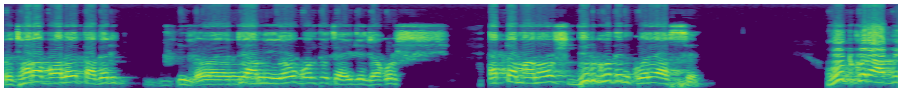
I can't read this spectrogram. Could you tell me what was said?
তো যারা বলে তাদের কে আমি এও বলতে চাই যে যখন একটা মানুষ দীর্ঘদিন করে আসছে, হুট করে আপনি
